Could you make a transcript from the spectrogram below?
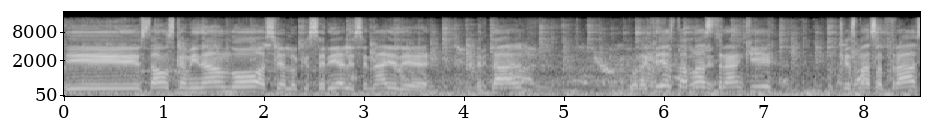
Y estamos caminando hacia lo que sería el escenario de metal. Por aquí está más tranqui, porque es más atrás.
